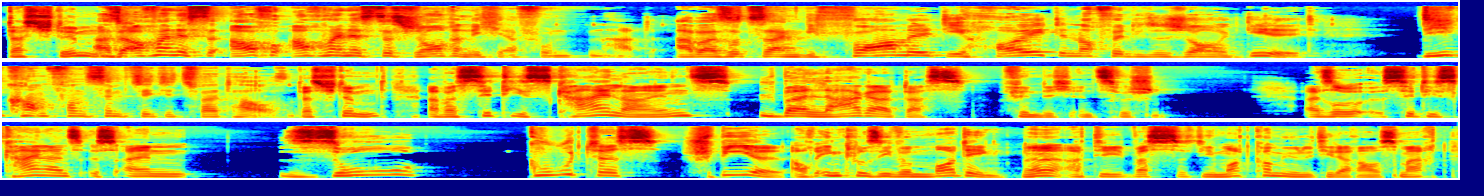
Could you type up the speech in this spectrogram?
Das stimmt. Also auch wenn es auch auch wenn es das Genre nicht erfunden hat, aber sozusagen die Formel, die heute noch für dieses Genre gilt, die kommt von SimCity 2000. Das stimmt, aber City Skylines überlagert das, finde ich inzwischen. Also City Skylines ist ein so gutes Spiel, auch inklusive Modding, ne, die, was die Mod-Community daraus macht.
